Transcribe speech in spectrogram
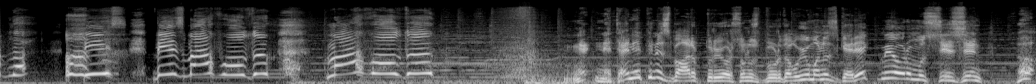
abla. Biz, biz mahvolduk. Mahvolduk. Ne, neden hepiniz bağırıp duruyorsunuz burada? Uyumanız gerekmiyor mu sizin? Ha,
